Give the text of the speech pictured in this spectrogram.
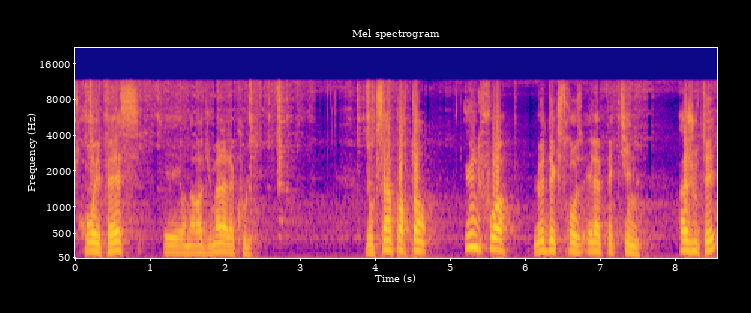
trop épaisse et on aura du mal à la couler. Donc c'est important, une fois le dextrose et la pectine ajoutés,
